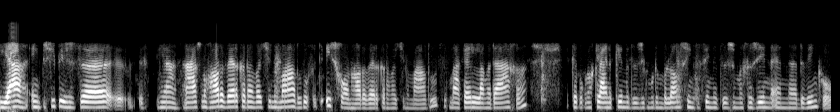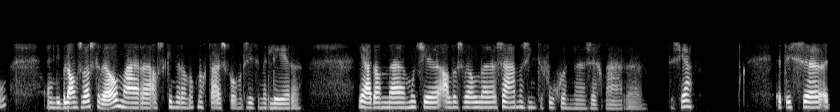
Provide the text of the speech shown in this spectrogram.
Ja, in principe is het uh, ja, haast nog harder werken dan wat je normaal doet. Of het is gewoon harder werken dan wat je normaal doet. Ik maak hele lange dagen. Ik heb ook nog kleine kinderen, dus ik moet een balans zien te vinden tussen mijn gezin en de winkel. En die balans was er wel, maar als de kinderen dan ook nog thuis komen te zitten met leren, ja, dan moet je alles wel samen zien te voegen, zeg maar. dus ja, het is, het,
